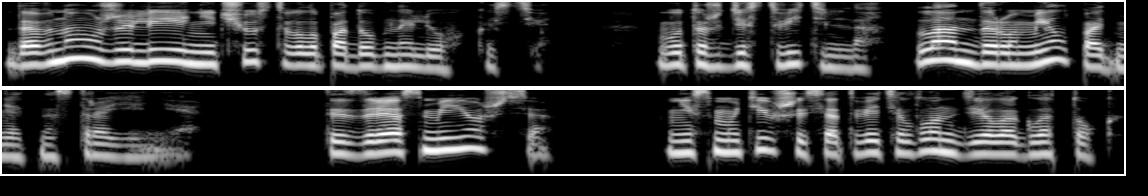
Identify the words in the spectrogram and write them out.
Давно уже Лия не чувствовала подобной легкости. Вот уж действительно, Ландер умел поднять настроение. «Ты зря смеешься, не смутившись, ответил он, делая глоток.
